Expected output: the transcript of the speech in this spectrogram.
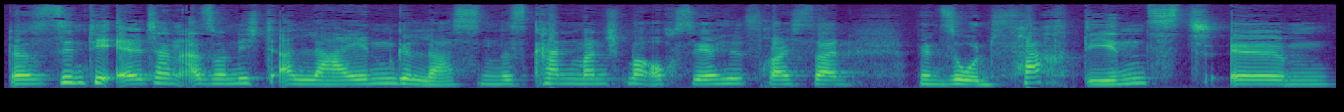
Da sind die Eltern also nicht allein gelassen. Das kann manchmal auch sehr hilfreich sein, wenn so ein Fachdienst ähm,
